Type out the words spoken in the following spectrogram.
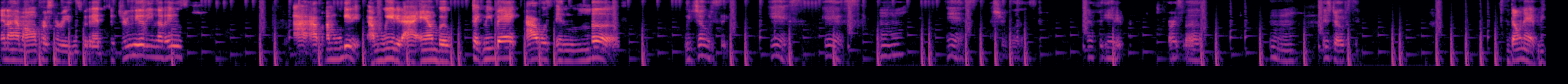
And I have my own personal reasons for that. The Dru Hill, you know, they was I, I'm, I'm with it. I'm with it. I am, but take me back. I was in love with Jodeci. Yes. Yes. Mm-hmm. Yes. I sure was. Never forget it. First love. Mm-hmm. It's Jodeci. Don't at me.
